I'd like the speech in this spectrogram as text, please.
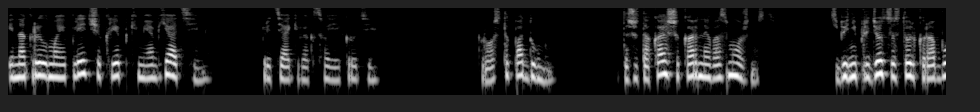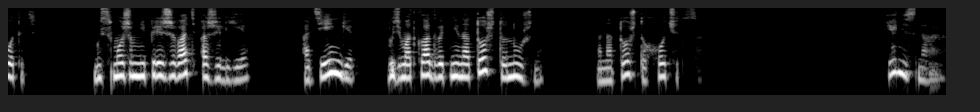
и накрыл мои плечи крепкими объятиями, притягивая к своей груди. Просто подумай. Это же такая шикарная возможность. Тебе не придется столько работать. Мы сможем не переживать о жилье, а деньги будем откладывать не на то, что нужно, а на то, что хочется. Я не знаю.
